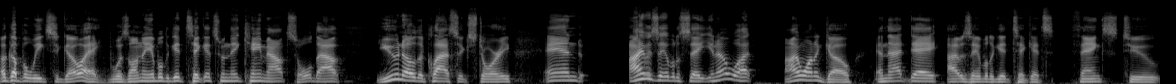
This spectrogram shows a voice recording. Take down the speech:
a couple weeks ago. I was unable to get tickets when they came out, sold out. You know the classic story. And I was able to say, you know what? I want to go. And that day, I was able to get tickets thanks to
